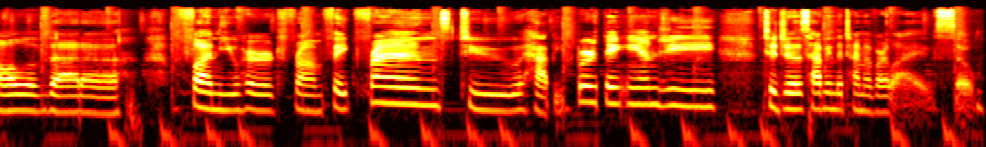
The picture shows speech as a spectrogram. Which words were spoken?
all of that uh, fun you heard from fake friends to happy birthday, Angie, to just having the time of our lives. So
